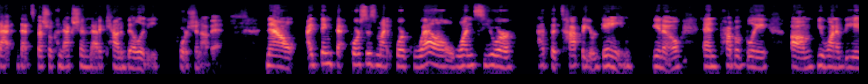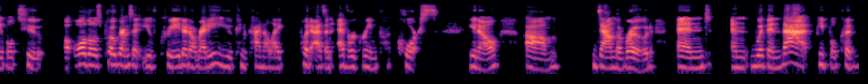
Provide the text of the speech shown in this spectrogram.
that that special connection that accountability portion of it. Now i think that courses might work well once you're at the top of your game you know and probably um, you want to be able to all those programs that you've created already you can kind of like put as an evergreen course you know? Um, down the road. And and within that people could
